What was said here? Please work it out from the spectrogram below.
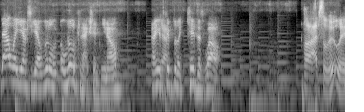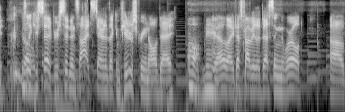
that way you actually get a little a little connection. You know, I think it's Yeah. good for the kids as well. Oh, absolutely. It's So- like you said, if you're sitting inside staring at that computer screen all day, Oh man, you know, like that's probably the best thing in the world. Um,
